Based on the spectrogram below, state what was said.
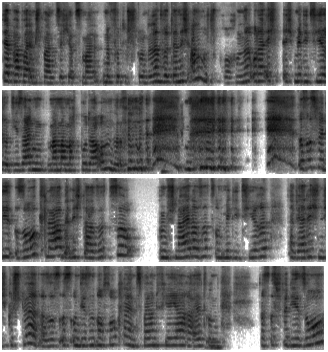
der Papa entspannt sich jetzt mal eine Viertelstunde, dann wird er nicht angesprochen. Ne? Oder ich, ich meditiere, die sagen, Mama macht Buddha um. das ist für die so klar, wenn ich da sitze, im Schneidersitz und meditiere, da werde ich nicht gestört. Also es ist, und die sind noch so klein, zwei und vier Jahre alt. Mhm. Und das ist für die so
